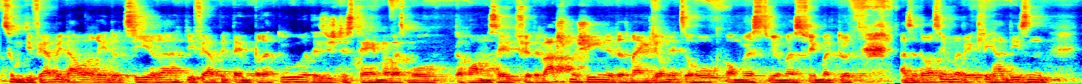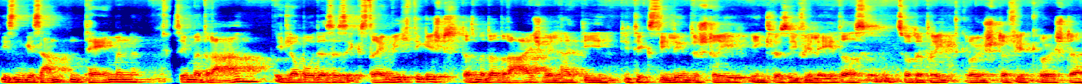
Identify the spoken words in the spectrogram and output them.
zum die Färbedauer reduzieren, die Färbetemperatur, das ist das Thema, was man daheim sieht für die Waschmaschine, dass man eigentlich auch nicht so hoch kommen muss, wie man es immer tut. Also da sind wir wirklich an diesen, diesen gesamten Themen sind wir dran. Ich glaube auch, dass es extrem wichtig ist, dass man da dran ist, weil halt die, die Textilindustrie inklusive Leder zu der drittgrößten, viertgrößten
